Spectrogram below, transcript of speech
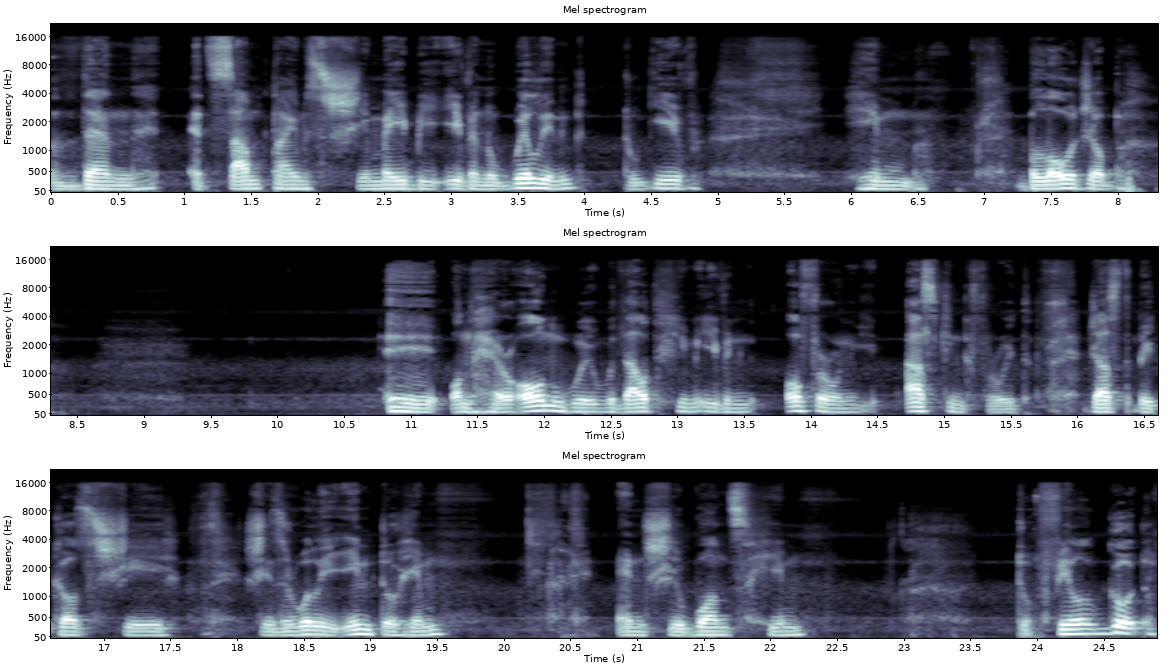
then at sometimes she may be even willing to give him blowjob uh, on her own way without him even offering asking for it. Just because she she's really into him and she wants him to feel good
